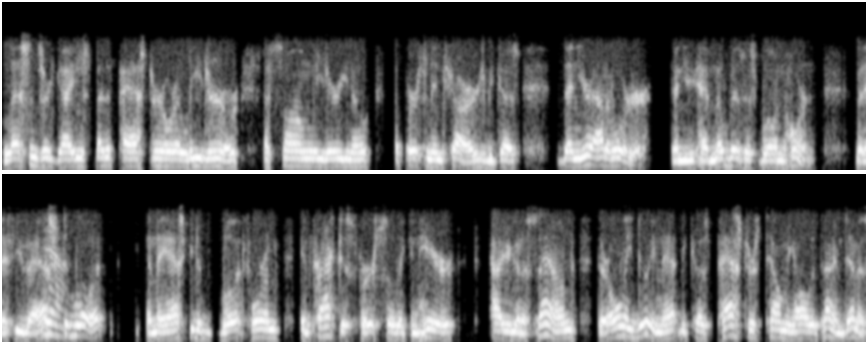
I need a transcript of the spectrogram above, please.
lessons or guidance by the pastor or a leader or a song leader, you know, a person in charge, because then you're out of order and you have no business blowing the horn. But if you've asked Yeah. to blow it and they ask you to blow it for them in practice first so they can hear how you're going to sound, they're only doing that because pastors tell me all the time, Dennis,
